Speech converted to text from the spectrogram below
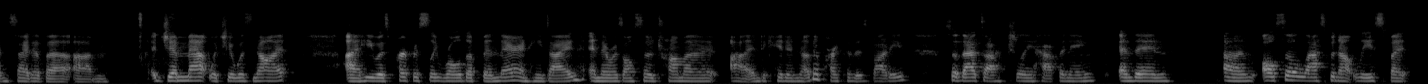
inside of a, um, a gym mat, which it was not. Uh, he was purposely rolled up in there and he died. And there was also trauma uh, indicated in other parts of his body. So that's actually happening. And then um, also, last but not least, but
